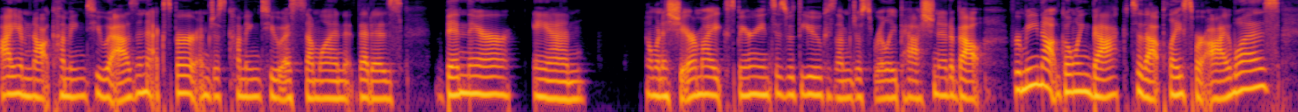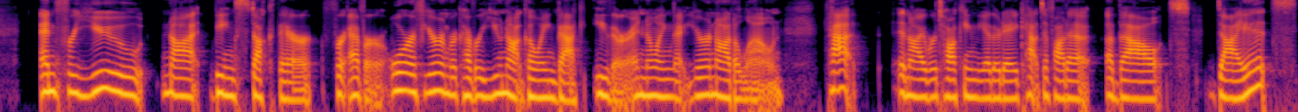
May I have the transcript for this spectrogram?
I am not coming to you as an expert. I'm just coming to you as someone that has been there and I want to share my experiences with you because I'm just really passionate about, for me, not going back to that place where I was, and for you not being stuck there forever. Or if you're in recovery, you not going back either, and knowing that you're not alone. Kat and I were talking the other day, Kat Defada, about diets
